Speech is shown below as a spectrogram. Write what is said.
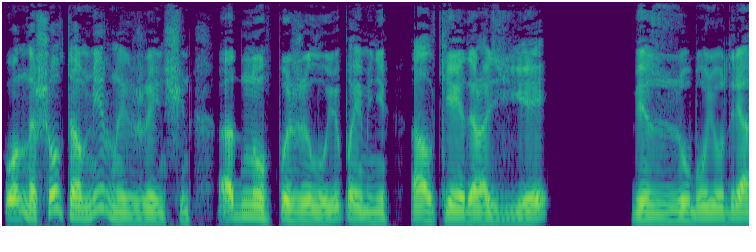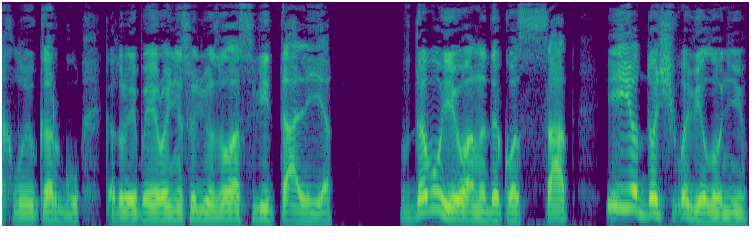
он нашел там мирных женщин, одну пожилую по имени Алкеда Розье беззубую дряхлую коргу, которая, по иронии судью, звалась Виталия, вдову Иоанна де Коссат и ее дочь Вавилонию.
